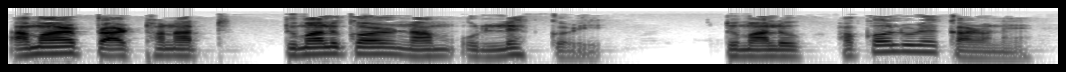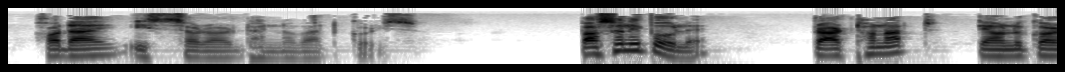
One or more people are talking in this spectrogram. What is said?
আমাৰ প্ৰাৰ্থনাত তোমালোকৰ নাম উল্লেখ কৰি তোমালোক সকলোৰে কাৰণে সদায় ঈশ্বৰৰ ধন্যবাদ কৰিছো। পাচনি পৌলে প্ৰাৰ্থনাত তেওঁলোকৰ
